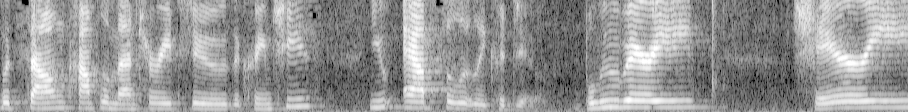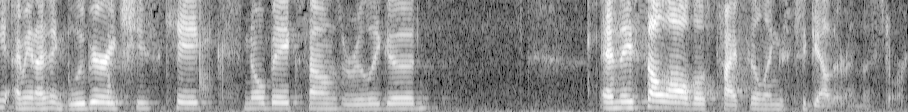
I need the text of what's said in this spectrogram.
would sound complementary to the cream cheese, you absolutely could do. Blueberry, cherry, I mean, I think blueberry cheesecake, no bake sounds really good. And they sell all those pie fillings together in the store.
